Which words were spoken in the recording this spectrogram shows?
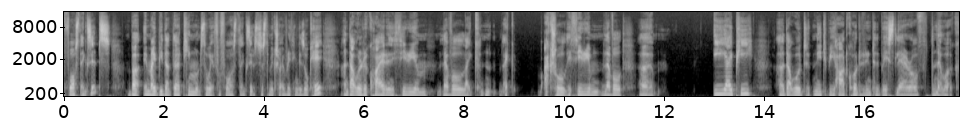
forced exits but it might be that the team wants to wait for forced exits just to make sure everything is okay and that will require an ethereum level like like actual ethereum level uh, eip uh, that would need to be hard coded into the base layer of the network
